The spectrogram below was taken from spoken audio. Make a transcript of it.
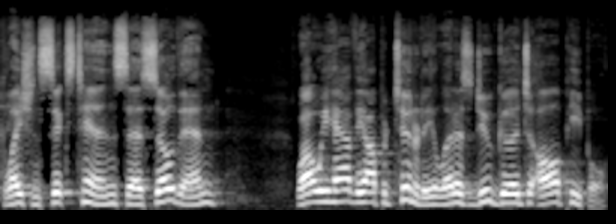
Galatians 6:10 says, "So then, while we have the opportunity, let us do good to all people,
